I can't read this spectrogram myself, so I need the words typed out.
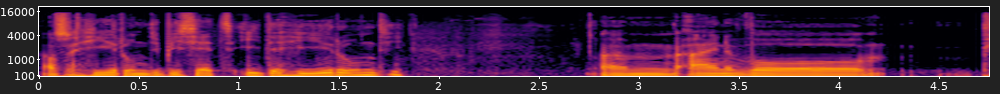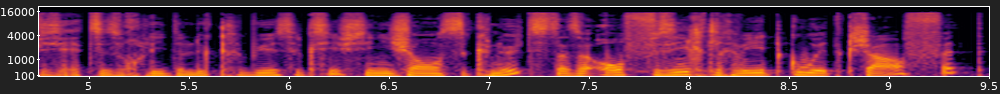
also Hinrunde bis jetzt in der Hinrunde. Ähm, einer, der bis jetzt so ein bisschen der Lückenbüßer war, seine Chancen genützt. Also offensichtlich wird gut geschafft.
